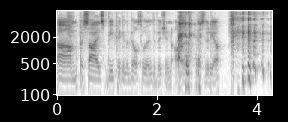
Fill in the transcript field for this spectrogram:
Um, besides me picking the Bills to win the division on this video.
